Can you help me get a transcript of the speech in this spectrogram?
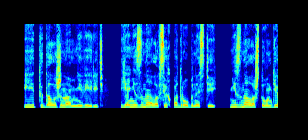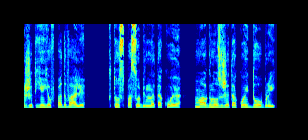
И ты должна мне верить. Я не знала всех подробностей, не знала, что он держит ее в подвале. Кто способен на такое? Магнус же такой добрый.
